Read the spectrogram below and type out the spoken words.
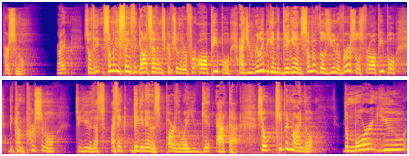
personal, right? So, the, some of these things that God said in Scripture that are for all people, as you really begin to dig in, some of those universals for all people become personal to you. That's, I think, digging in is part of the way you get at that. So, keep in mind, though, the more you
